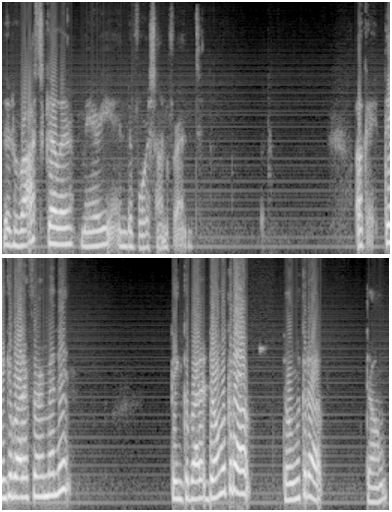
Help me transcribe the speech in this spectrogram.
did Ross Geller marry and divorce on Friends? Okay, think about it for a minute. Think about it. Don't look it up. Don't look it up. Don't.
